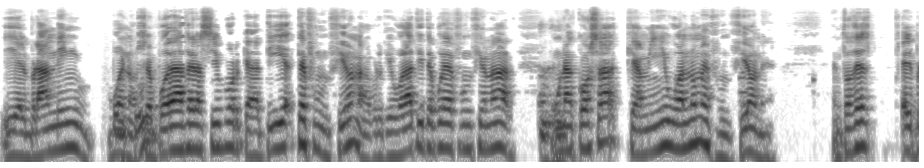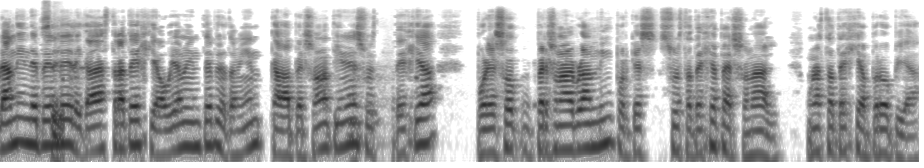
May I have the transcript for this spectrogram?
Y el branding, bueno, se puede hacer así porque a ti te funciona, porque igual a ti te puede funcionar una cosa que a mí igual no me funcione. Entonces, el branding depende de cada estrategia, obviamente, pero también cada persona tiene su estrategia, por eso personal branding, porque es su estrategia personal, una estrategia propia.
